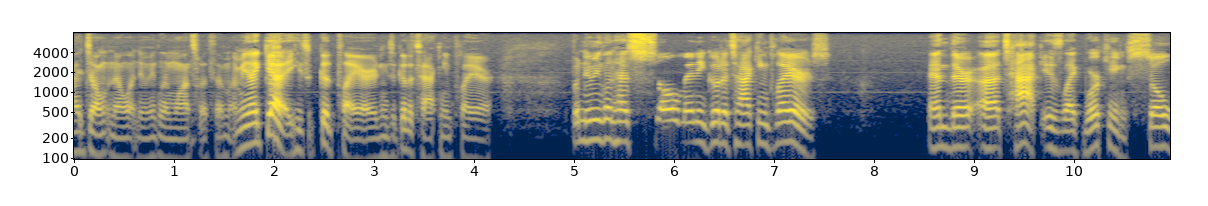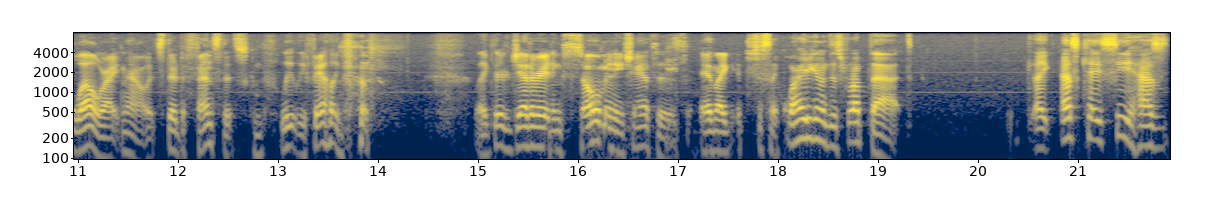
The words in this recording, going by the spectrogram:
I don't know what New England wants with him. I mean, I get it. He's a good player and he's a good attacking player, but New England has so many good attacking players, and their uh, attack is like working so well right now. It's their defense that's completely failing them. like they're generating so many chances, and like it's just like, why are you going to disrupt that? Like SKC has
